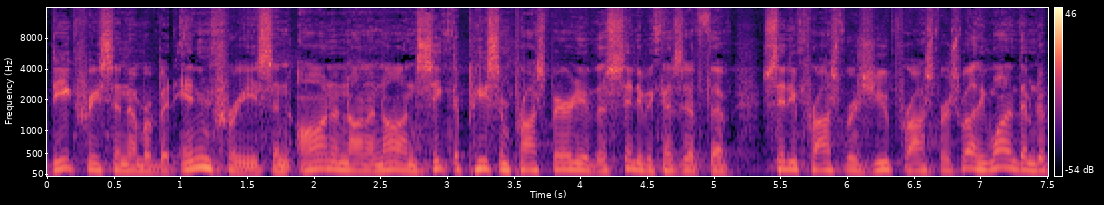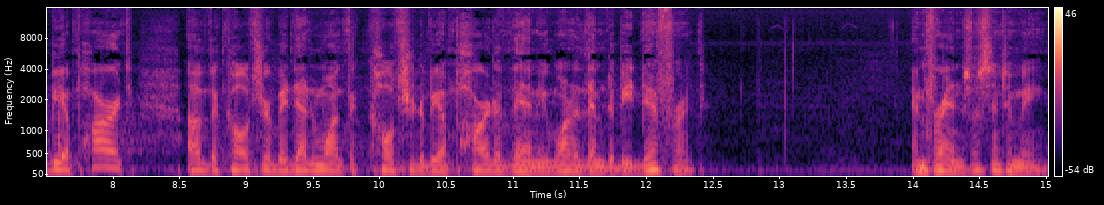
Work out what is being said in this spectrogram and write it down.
decrease in number, but increase and on and on and on. Seek the peace and prosperity of the city because if the city prospers, you prosper as well. He wanted them to be a part of the culture, but he didn't want the culture to be a part of them. He wanted them to be different. And friends, listen to me.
